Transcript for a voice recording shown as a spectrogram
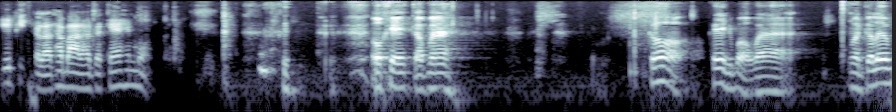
ที่ผิดกับรัฐบาลเราจะแก้ให้หมด โอเค กลับมา ก็ก็อย่างที่บอกว่า มันก็เริ่ม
